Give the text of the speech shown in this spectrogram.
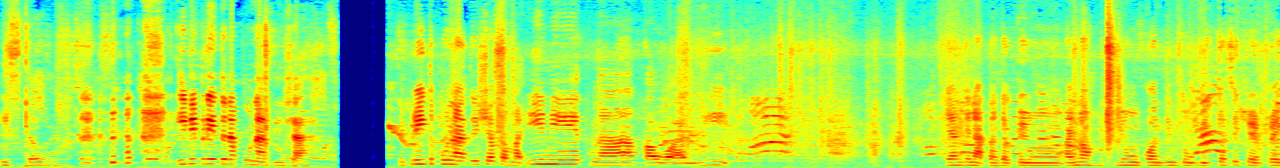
is daw. Ipiprito na po natin siya. Iprito po natin siya sa mainit na kawali. Yan, tinatanggal ko yung, ano, yung konting tubig kasi syempre,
